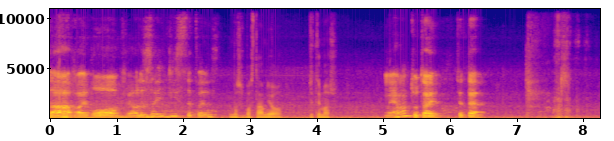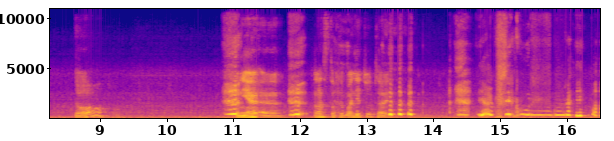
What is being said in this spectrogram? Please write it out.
Dawaj, chłopie, ale zajebiste to jest. masz chyba tam, jo. Gdzie ty masz? No ja mam tutaj te te. Co? Nie, e, las to chyba nie tutaj. Jak się kurwi w górę jeba.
